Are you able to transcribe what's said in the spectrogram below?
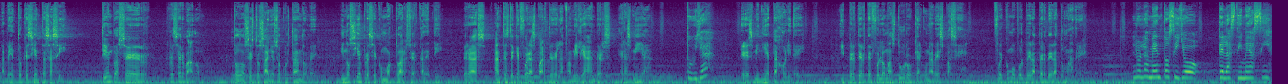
Lamento que sientas así. Tiendo a ser reservado. Todos estos años ocultándome. Y no siempre sé cómo actuar cerca de ti. Verás, antes de que fueras parte de la familia Anders, eras mía. ¿Tuya? Eres mi nieta, Holiday. Y perderte fue lo más duro que alguna vez pasé. Fue como volver a perder a tu madre. Lo lamento si yo te lastimé así.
